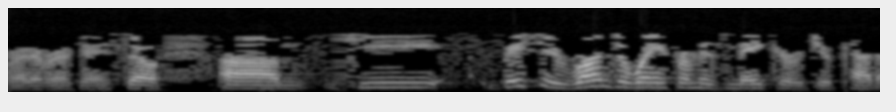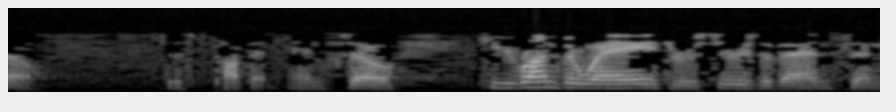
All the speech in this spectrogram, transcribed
whatever. Okay, so um, he basically runs away from his maker Geppetto, this puppet, and so he runs away through a series of events. And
